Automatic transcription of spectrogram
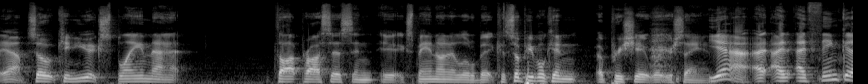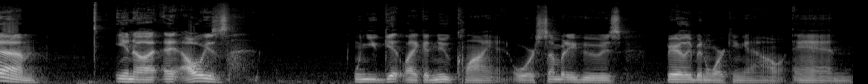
yeah. So, can you explain that thought process and expand on it a little bit, because so people can appreciate what you're saying? Yeah, I, I, I think um, you know, I, I always when you get like a new client or somebody who's barely been working out and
